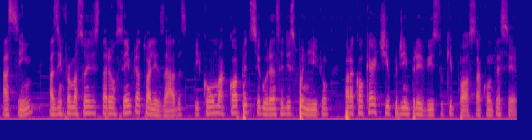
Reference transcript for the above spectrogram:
Assim, as informações estarão sempre atualizadas e com uma cópia de segurança disponível para qualquer tipo de imprevisto que possa acontecer.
